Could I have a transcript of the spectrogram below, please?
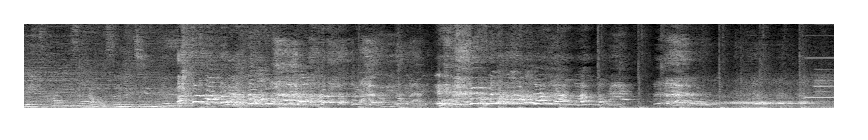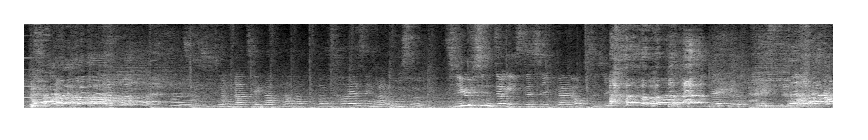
얘기하는 개그에 사회생활 웃음을 지은 적이 있어요. 뭔가 제가 받았던 사회생활 웃음 지우신 적 있으실까요? 없으실까요? 네, 있어요.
